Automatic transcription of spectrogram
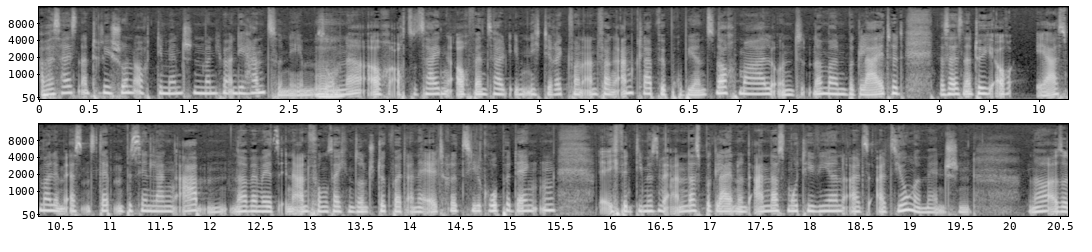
aber es heißt natürlich schon auch, die Menschen manchmal an die Hand zu nehmen, so, Mhm. ne? Auch, auch zu zeigen, auch wenn es halt eben nicht direkt von Anfang an klappt, wir probieren es nochmal und ne, man begleitet. Das heißt natürlich auch erstmal im ersten Step ein bisschen langen Abend. Ne? Wenn wir jetzt in Anführungszeichen so ein Stück weit an eine ältere Zielgruppe denken, ich finde, die müssen wir anders begleiten und anders motivieren als, als junge Menschen. Ne? Also,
